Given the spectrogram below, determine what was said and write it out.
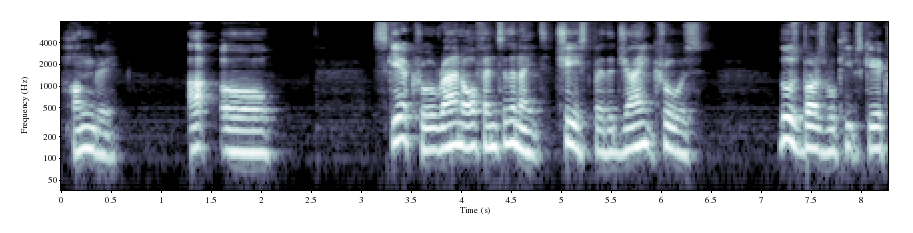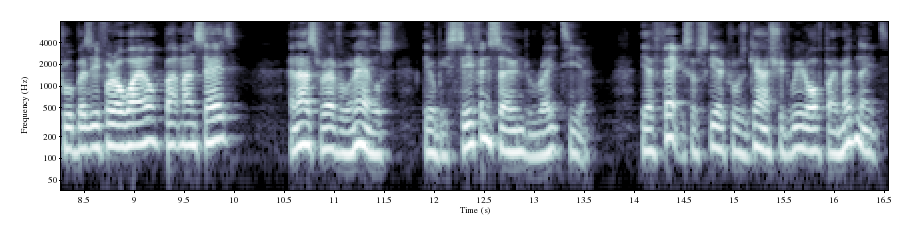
hungry. Uh-oh. Scarecrow ran off into the night, chased by the giant crows. Those birds will keep Scarecrow busy for a while, Batman said. And as for everyone else, they'll be safe and sound right here. The effects of Scarecrow's gas should wear off by midnight.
